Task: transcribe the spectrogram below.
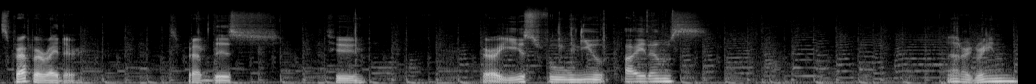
Scrapper right there. Scrap this two very useful new items. Another green.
